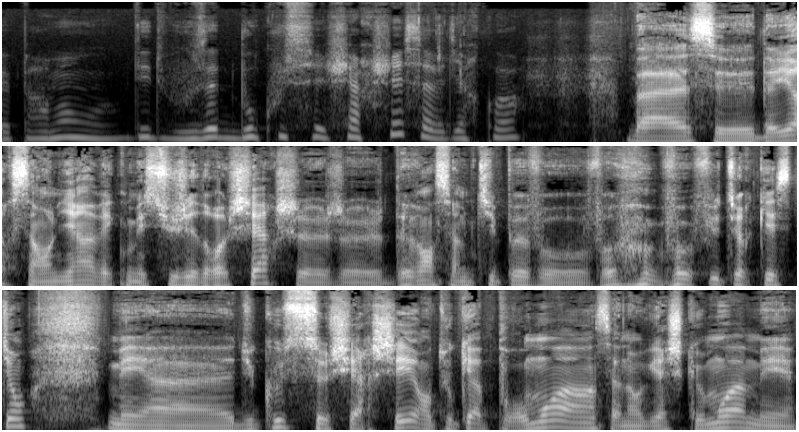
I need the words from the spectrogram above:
apparemment vous dites vous êtes beaucoup cherché, ça veut dire quoi? Bah d'ailleurs c'est en lien avec mes sujets de recherche. Je devance un petit peu vos, vos, futures questions, mais euh, du coup se chercher, en tout cas pour moi, hein, ça n'engage que moi, mais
